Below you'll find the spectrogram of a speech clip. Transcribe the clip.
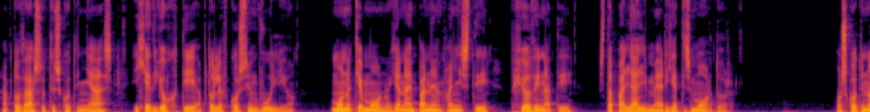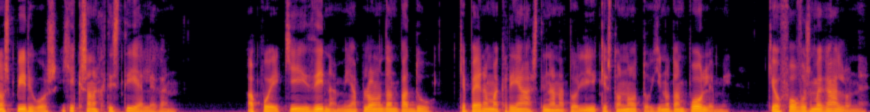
από το δάσος της σκοτεινιάς είχε διωχτεί από το Λευκό Συμβούλιο, μόνο και μόνο για να επανεμφανιστεί πιο δυνατή στα παλιά λιμέρια της Μόρντορ. Ο σκοτεινός πύργος είχε ξαναχτιστεί έλεγαν. Από εκεί η δύναμη απλώνονταν παντού και πέρα μακριά στην Ανατολή και στο Νότο γίνονταν πόλεμοι και ο φόβος μεγάλωνε.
